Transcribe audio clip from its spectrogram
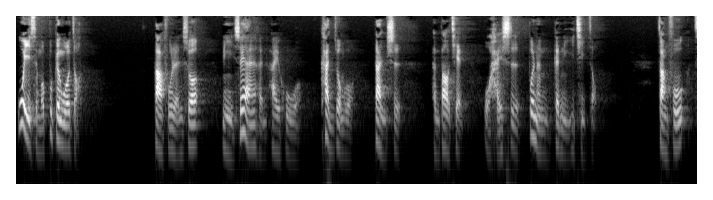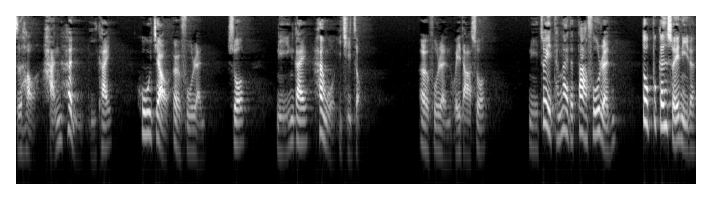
为什么不跟我走？大夫人说：“你虽然很爱护我，看重我，但是很抱歉，我还是不能跟你一起走。”丈夫只好含恨离开，呼叫二夫人说。你应该和我一起走。二夫人回答说：“你最疼爱的大夫人都不跟随你了，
